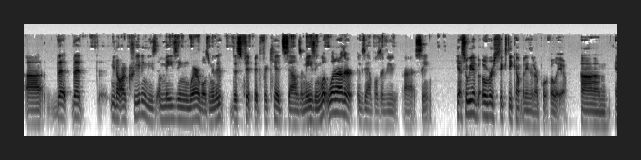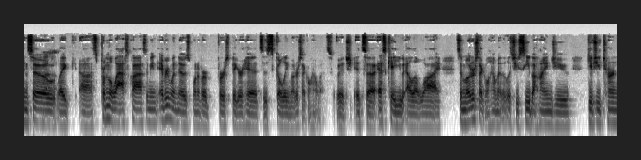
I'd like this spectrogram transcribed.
uh, that that you know are creating these amazing wearables. I mean, this Fitbit for kids sounds amazing. What what other examples have you uh, seen? Yeah, so we have over sixty companies in our portfolio. Um, and so, wow. like uh, from the last class, I mean, everyone knows one of our first bigger hits is Skully motorcycle helmets, which it's a S K U L L Y. It's a motorcycle helmet that lets you see behind you. Gives you turn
